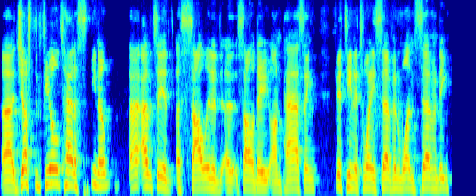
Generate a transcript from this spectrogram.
Uh, Justin Fields had a, you know, I, I would say a, a solid, a solid day on passing. 15 to 27, 170,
